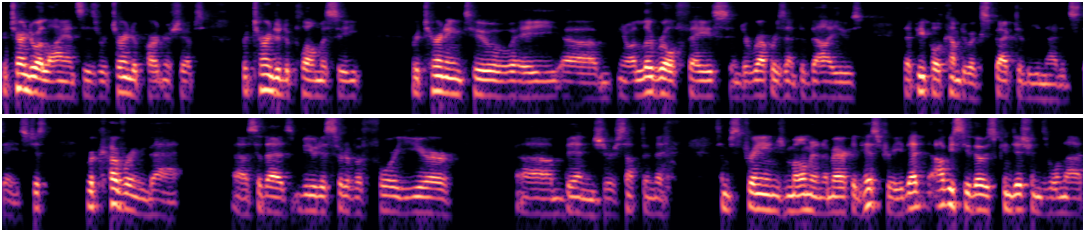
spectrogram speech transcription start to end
return to alliances, return to partnerships, return to diplomacy, returning to a um, you know a liberal face and to represent the values that people come to expect of the United States. Just recovering that. Uh, so that's viewed as sort of a four-year um, binge or something that some strange moment in American history. That obviously those conditions will not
